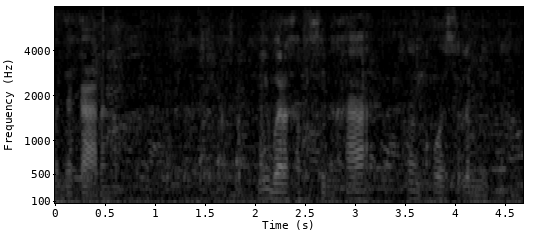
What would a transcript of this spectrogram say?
บรรยากาศนะครับ นี่เบอร์แล้วครับสินค้าเครื่องครัวเซรามิกนะครับ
